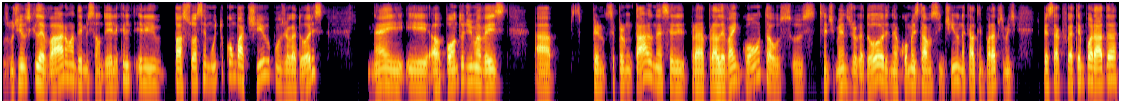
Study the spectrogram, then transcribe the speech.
os motivos que levaram à demissão dele é que ele, ele passou a ser muito combativo com os jogadores né? E, e ao ponto de uma vez a, ser perguntado, né, se ele para levar em conta os, os, sentimentos dos jogadores, né, como eles estavam sentindo naquela temporada, principalmente pensar que foi a temporada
